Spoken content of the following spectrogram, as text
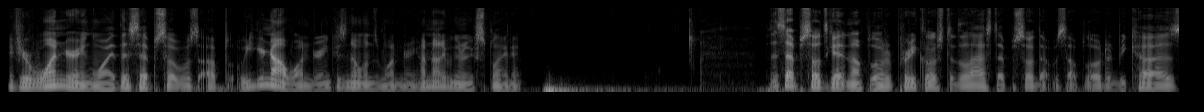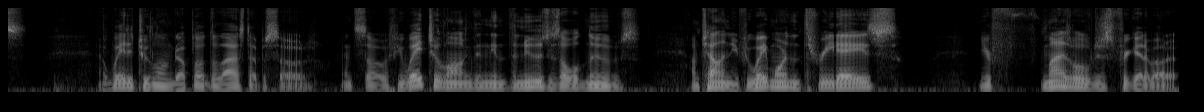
if you're wondering why this episode was up, well, you're not wondering because no one's wondering. I'm not even going to explain it. This episode's getting uploaded pretty close to the last episode that was uploaded because I waited too long to upload the last episode. And so if you wait too long, then the news is old news. I'm telling you, if you wait more than three days, you might as well just forget about it.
